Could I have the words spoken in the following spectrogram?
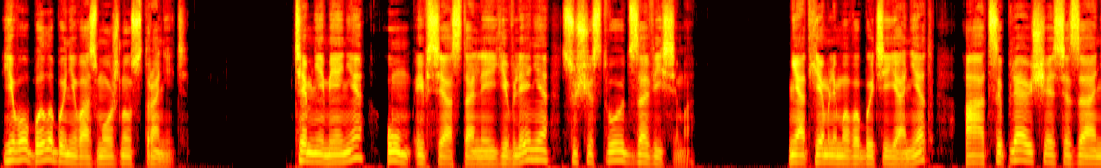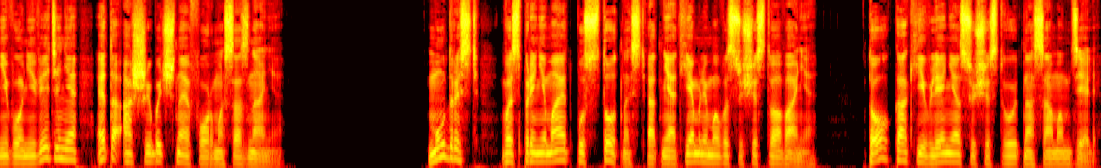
его было бы невозможно устранить. Тем не менее, ум и все остальные явления существуют зависимо. Неотъемлемого бытия нет — а цепляющееся за него неведение — это ошибочная форма сознания. Мудрость воспринимает пустотность от неотъемлемого существования, то, как явления существуют на самом деле.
